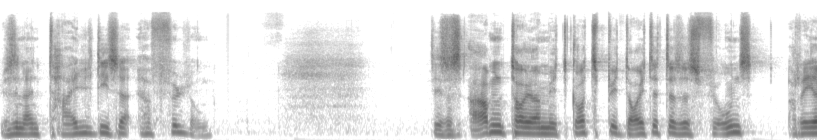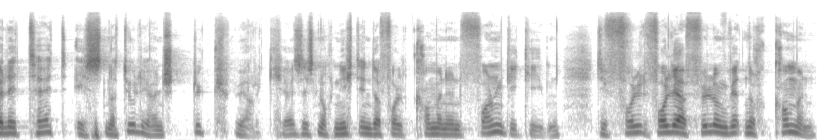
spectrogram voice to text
Wir sind ein Teil dieser Erfüllung. Dieses Abenteuer mit Gott bedeutet, dass es für uns Realität ist, natürlich ein Stückwerk. Es ist noch nicht in der vollkommenen Form gegeben. Die volle Erfüllung wird noch kommen.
